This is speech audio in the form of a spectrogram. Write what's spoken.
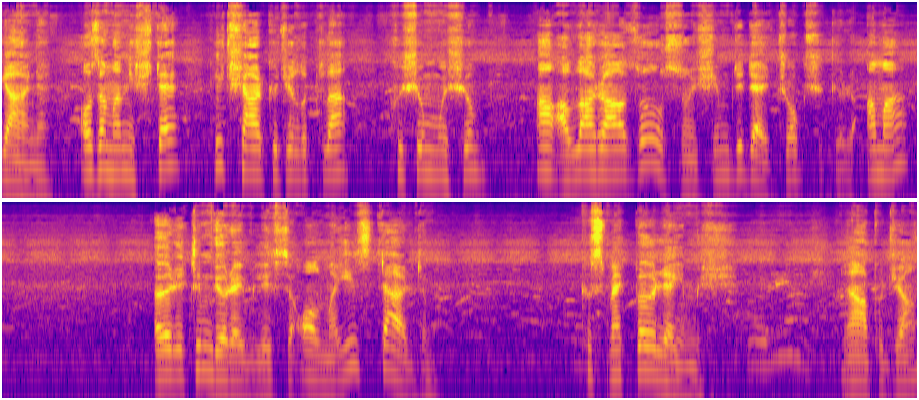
Yani o zaman işte hiç şarkıcılıkla kuşummuşum. Ha Allah razı olsun şimdi de çok şükür ama öğretim görevlisi olmayı isterdim. Kısmet böyleymiş. Öyleymiş. Ne yapacağım?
